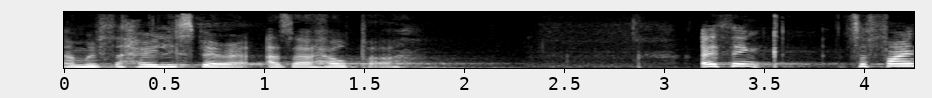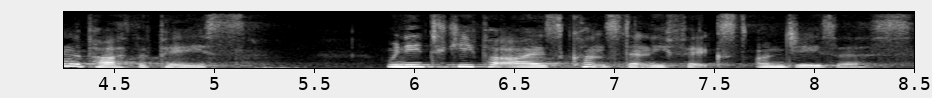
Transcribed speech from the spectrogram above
and with the Holy Spirit as our helper. I think to find the path of peace, we need to keep our eyes constantly fixed on Jesus.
